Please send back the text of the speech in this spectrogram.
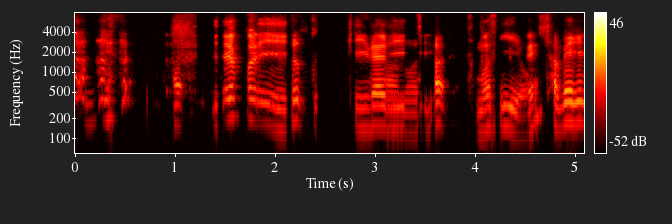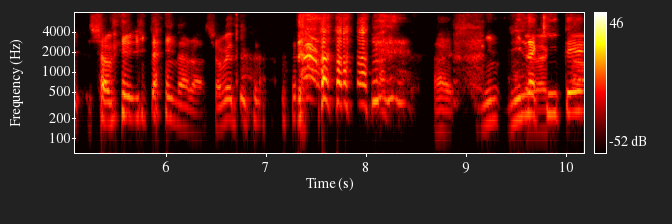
やっぱりちょっと、いきなありのあますいいよね。喋り、喋りたいなら喋ってください。はい。みみんな聞いて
